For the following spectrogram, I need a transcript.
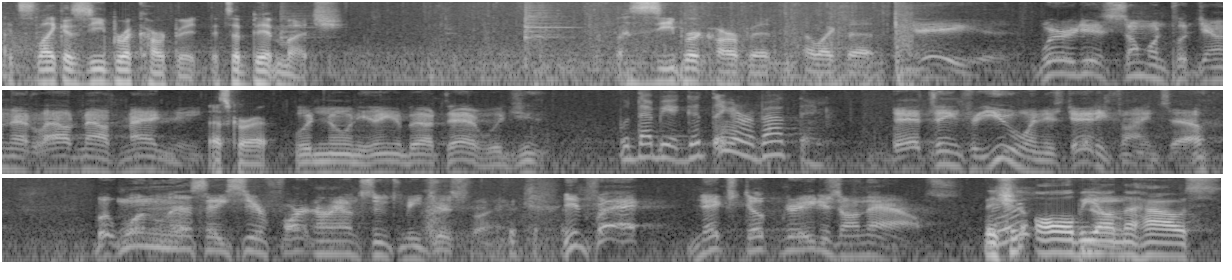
it's like a zebra carpet. It's a bit much. A zebra carpet. I like that. Hey, word is someone put down that loudmouth Magni. That's correct. Wouldn't know anything about that, would you? Would that be a good thing or a bad thing? Bad thing for you when his daddy finds out. But one less Aesir farting around suits me just fine. In fact, next upgrade is on the house. They should all be No. on the house.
